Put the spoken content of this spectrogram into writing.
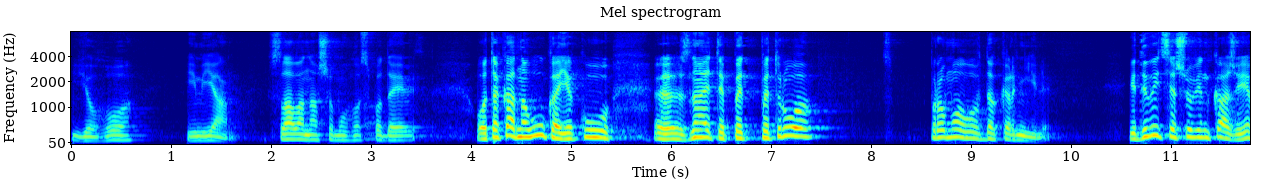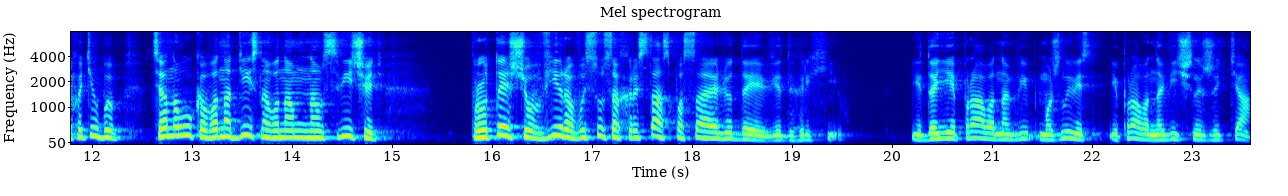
Його ім'ям. Слава нашому Господеві! Отака наука, яку, е, знаєте, Петро промовив до Корнілі. І дивіться, що він каже. Я хотів би, ця наука, вона дійсно вона нам свідчить про те, що віра в Ісуса Христа спасає людей від гріхів і дає право на можливість і право на вічне життя.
